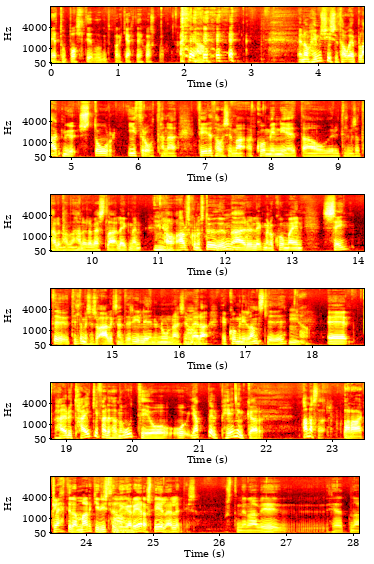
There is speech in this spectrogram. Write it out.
net og boltið og þú getur bara gert eitthvað, sko. Já, En á heimsvísu þá er blag mjög stór íþrótt, þannig að fyrir þá sem að að koma inn í þetta og við erum til dæmis að tala um hann að hann er að vesla leikmenn á alls konar stöðum, það eru leikmenn að koma inn seint, eh, til dæmis eins og Alexander í liðinu núna sem er, að, er komin í landsliðið. Já. Eh, það eru tækifæri þarna úti og, og jafnvel peningar annar staðar? bara glettilega margir Íslendingar er að spila ellendis. Þú veist, meina við, hérna,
